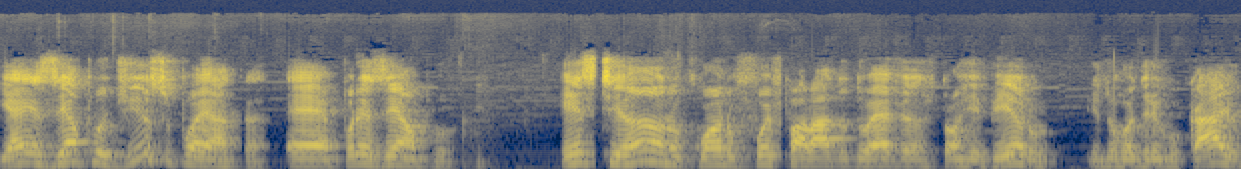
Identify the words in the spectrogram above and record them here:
e a exemplo disso, poeta, é, por exemplo, esse ano, quando foi falado do Everton Ribeiro e do Rodrigo Caio,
